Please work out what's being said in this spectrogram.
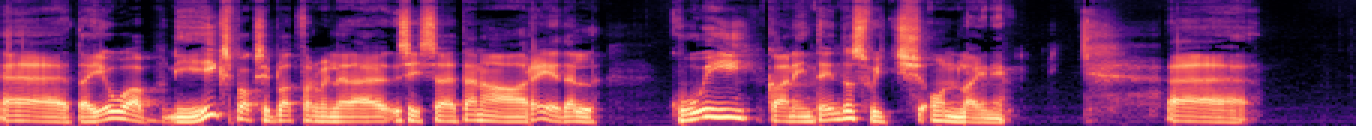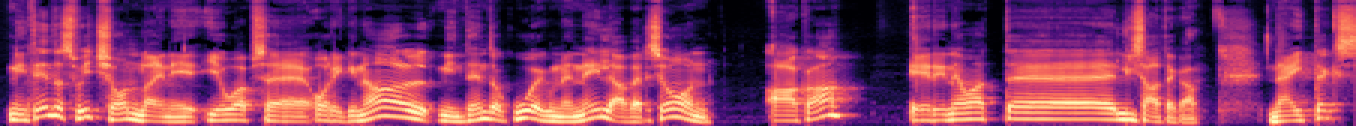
Äh, ta jõuab nii Xbox'i platvormile siis äh, täna reedel kui ka Nintendo Switch Online'i. Äh, Nintendo Switch Online'i jõuab see originaal Nintendo kuuekümne nelja versioon, aga erinevate lisadega. näiteks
